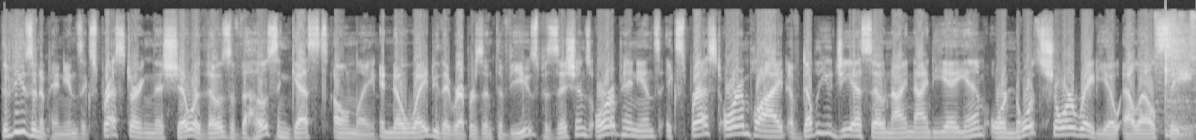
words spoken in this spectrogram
The views and opinions expressed during this show are those of the hosts and guests only. In no way do they represent the views, positions, or opinions expressed or implied of WGSO 990 AM or North Shore Radio LLC.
